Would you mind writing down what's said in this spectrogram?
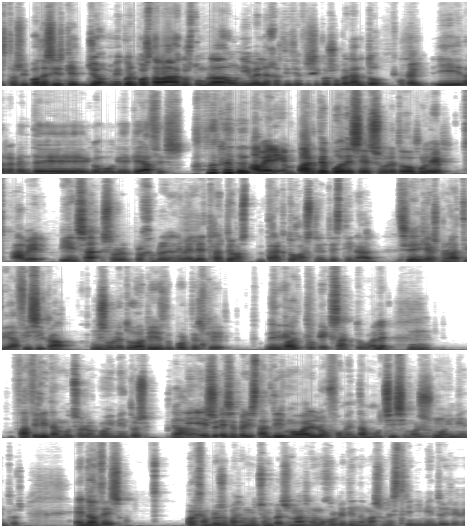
esto es hipótesis, que yo, mi cuerpo estaba acostumbrado a un nivel de ejercicio físico súper alto Ok. y de repente, como que, ¿qué haces? A ver, en parte puede ser, sobre todo porque, ¿Sabes? a ver, piensa sobre, por ejemplo, el nivel de tracto, tracto gastrointestinal, Sí. que es una actividad física, Mm. sobre todo aquellos deportes que De tienen- impacto. exacto, ¿vale? Mm, Facilitan mucho los movimientos. Claro. Es- ese peristaltismo, ¿vale? Lo fomenta muchísimo esos movimientos. Entonces, por ejemplo, eso pasa mucho en personas a lo mejor que tienden más a un estreñimiento. Dice,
